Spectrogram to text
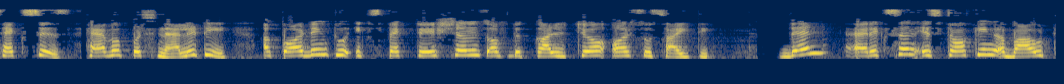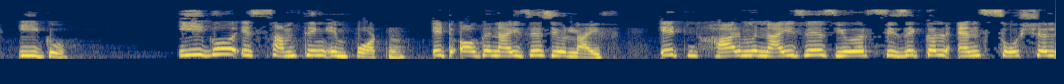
sexes have a personality according to expectations of the culture or society. Then Erickson is talking about ego ego is thing important it organize your life it harmonizes your physical and social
